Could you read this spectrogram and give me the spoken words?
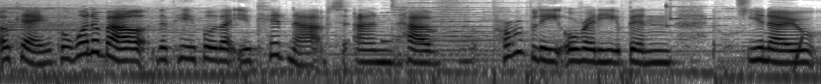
Okay, but what about the people that you kidnapped and have probably already been, you know,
